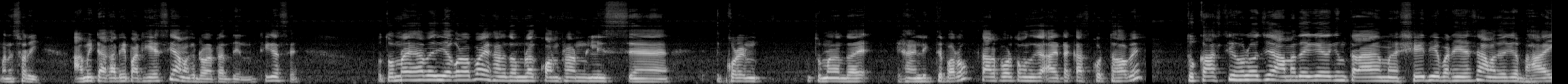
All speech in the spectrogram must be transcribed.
মানে সরি আমি টাকাটি পাঠিয়েছি, আমাকে ডলারটা দিন, ঠিক আছে? তো তোমরা এভাবে ইয়ে করার পর এখানে তোমরা কনফার্ম রিলিজ করেন তোমরা এখানে লিখতে পারো। তারপর তোমাদেরকে আরেকটা কাজ করতে হবে। তো কাজটি হলো যে আমাদেরকে কিন্তু তারা মানে সে দিয়ে পাঠিয়েছে, আমাদেরকে ভাই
